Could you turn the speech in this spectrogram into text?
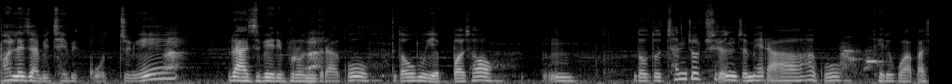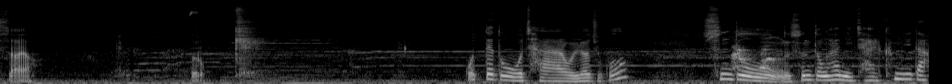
벌레잡이 제비꽃 중에 라즈베리 브론드라고 너무 예뻐서 음, 너도 찬조 출연 좀 해라 하고 데리고 와봤어요. 꽃대도 잘 올려주고 순둥 순둥하니 잘 큽니다.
